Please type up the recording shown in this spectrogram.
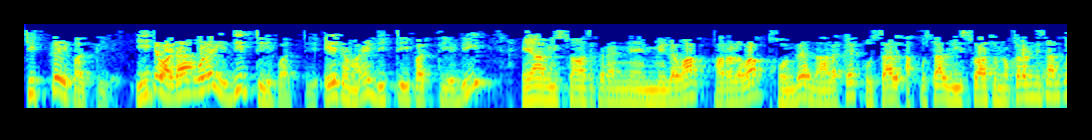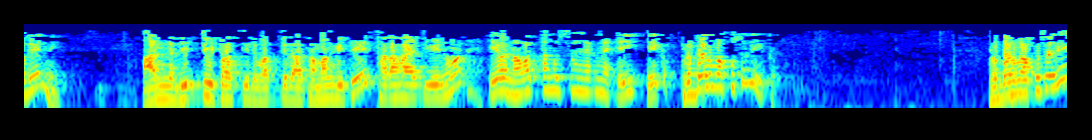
චිත්තේපත්‍ය. ඊට වඩා ප්‍රබලයි දිට්ඨිපත්‍ය. ඒ තමයි දිට්ඨිපත්‍යයේදී එයා විශ්වාස කරන්නේ මෙලවක්, පරලවක්, හොඳ, නරක, කුසල්, අකුසල් විශ්වාස නොකරන නිසා මොකද වෙන්නේ? අන්න දිට්ඨිපත්තියටවත් වෙලා තමන්ගේ හිතේ තරහ ඇති වෙනවා. ඒව නවත්තන්න උත්සාහයක් නැහැ. එයි ඒක ප්‍රබලම කුසලයක. ප්‍රබලම කුසලේ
